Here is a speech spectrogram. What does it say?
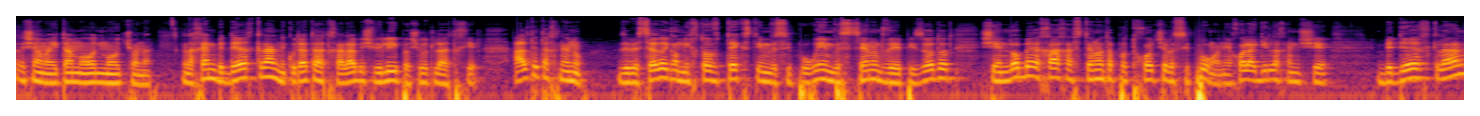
לשם הייתה מאוד מאוד שונה. לכן בדרך כלל נקודת ההתחלה בשבילי היא פשוט להתחיל. אל תתכננו. זה בסדר גם לכתוב טקסטים וסיפורים וסצנות ואפיזודות שהן לא בהכרח הסצנות הפותחות של הסיפור. אני יכול להגיד לכם שבדרך כלל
